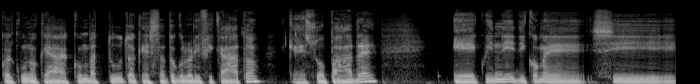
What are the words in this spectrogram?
qualcuno che ha combattuto, che è stato glorificato, che è suo padre, e quindi di come si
